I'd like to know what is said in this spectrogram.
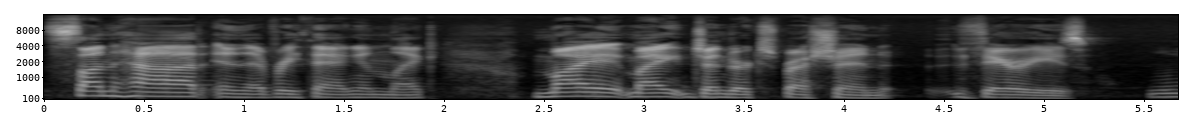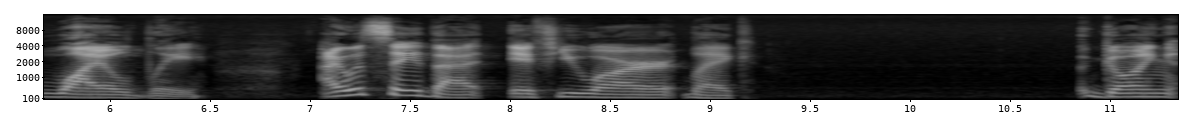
sun hat and everything. And like my my gender expression varies wildly. I would say that if you are like going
